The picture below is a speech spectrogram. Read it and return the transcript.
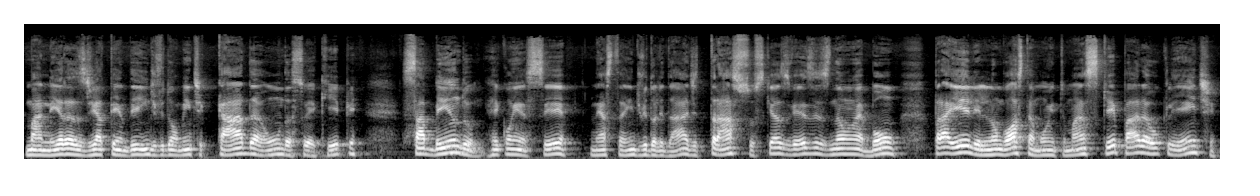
maneiras de atender individualmente cada um da sua equipe, sabendo reconhecer nesta individualidade traços que às vezes não é bom para ele, ele não gosta muito, mas que para o cliente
